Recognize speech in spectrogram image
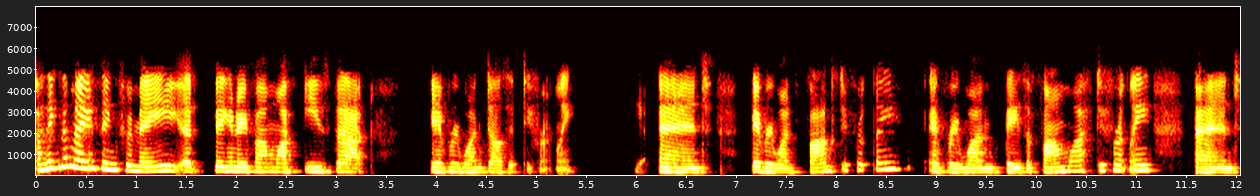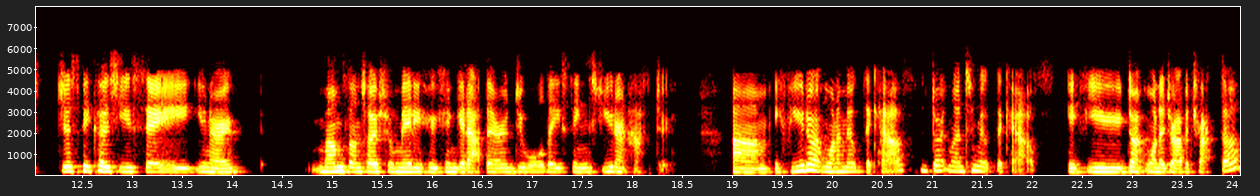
I think the main thing for me at being a new farm wife is that everyone does it differently. Yeah. And everyone farms differently. Everyone bees a farm wife differently. And just because you see, you know, mums on social media who can get out there and do all these things, you don't have to. Um, if you don't want to milk the cows, don't learn to milk the cows. If you don't want to drive a tractor,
